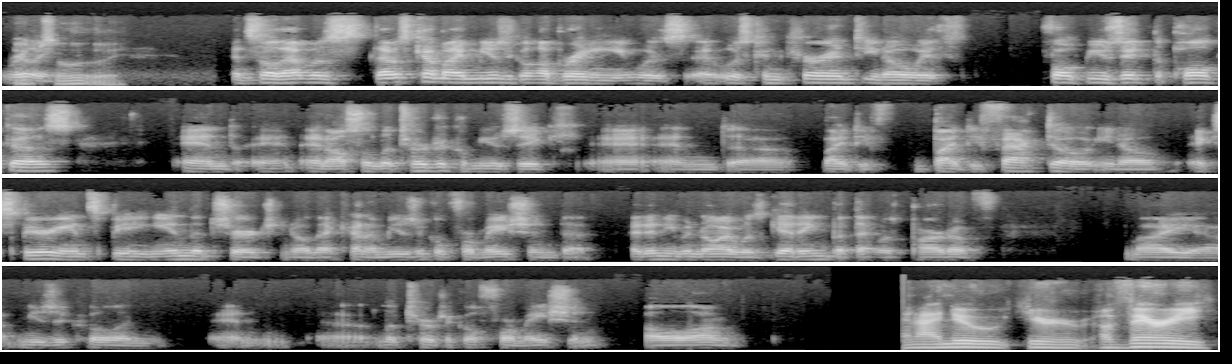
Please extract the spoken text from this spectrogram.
really. Absolutely. And so that was that was kind of my musical upbringing. It was it was concurrent, you know, with folk music, the polkas and, and, and also liturgical music and uh, by de, by de facto you know experience being in the church you know that kind of musical formation that I didn't even know I was getting but that was part of my uh, musical and and uh, liturgical formation all along and I knew you're a very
